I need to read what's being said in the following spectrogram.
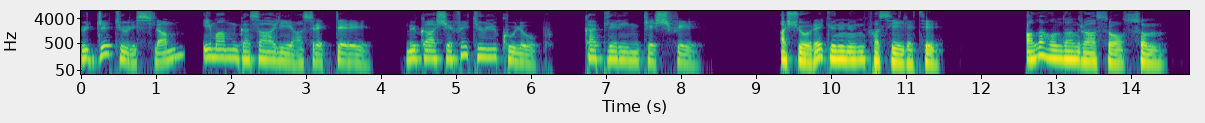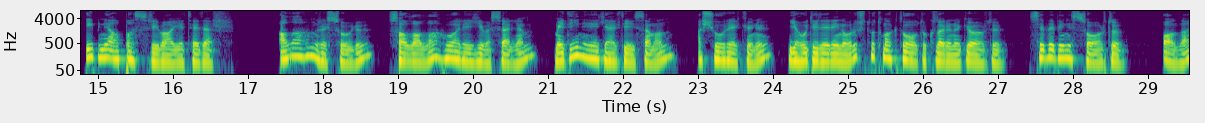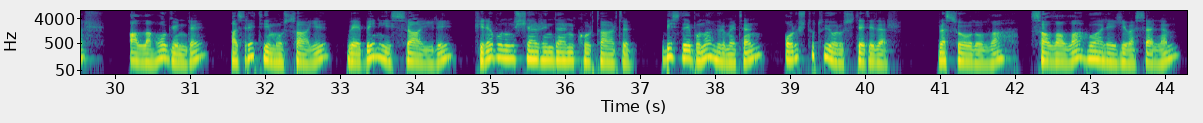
Hüccetül İslam İmam Gazali Hazretleri Mükaşefetül Kulub Kalplerin Keşfi Aşure gününün fasileti Allah ondan razı olsun. İbni Abbas rivayet eder. Allah'ın Resulü sallallahu aleyhi ve sellem Medine'ye geldiği zaman Aşure günü Yahudilerin oruç tutmakta olduklarını gördü. Sebebini sordu. Onlar Allah o günde Hazreti Musa'yı ve Beni İsrail'i Firavun'un şerrinden kurtardı. Biz de buna hürmeten oruç tutuyoruz dediler. Resulullah sallallahu aleyhi ve sellem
